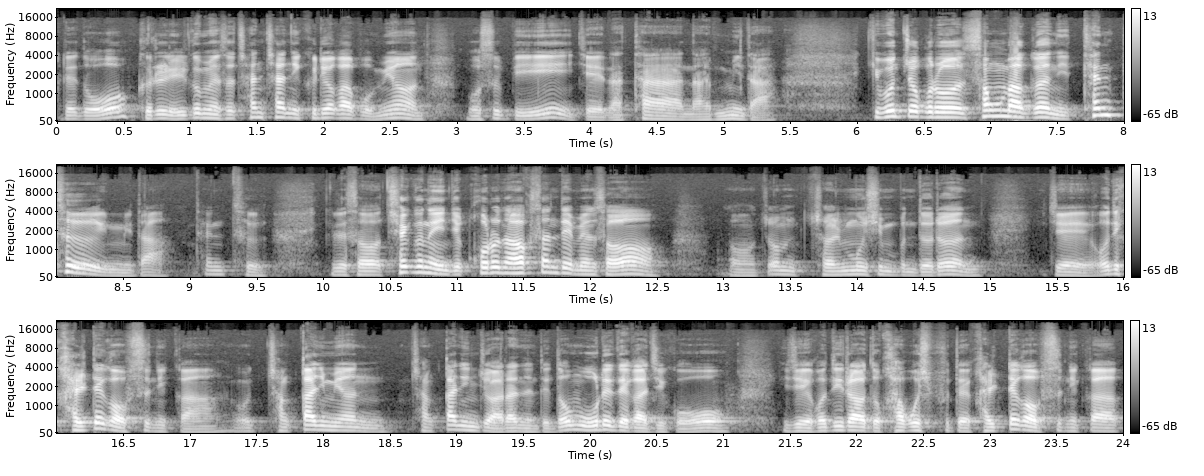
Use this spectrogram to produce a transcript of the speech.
그래도 글을 읽으면서 찬찬히 그려가 보면 모습이 이제 나타납니다. 기본적으로 성막은 이 텐트입니다. 텐트. 그래서 최근에 이제 코로나 확산되면서 어, 좀 젊으신 분들은 이제 어디 갈 데가 없으니까 어, 잠깐이면 잠깐인 줄 알았는데 너무 오래돼 가지고 이제 어디라도 가고 싶은데 갈 데가 없으니까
